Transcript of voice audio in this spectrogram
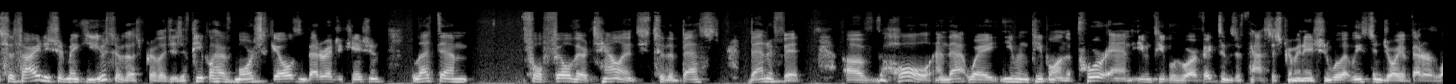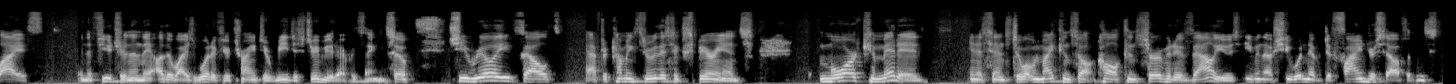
society should make use of those privileges. If people have more skills and better education, let them fulfill their talents to the best benefit of the whole. And that way, even people on the poor end, even people who are victims of past discrimination, will at least enjoy a better life in the future than they otherwise would if you're trying to redistribute everything. So she really felt, after coming through this experience, more committed in a sense, to what we might consult, call conservative values, even though she wouldn't have defined herself, at least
